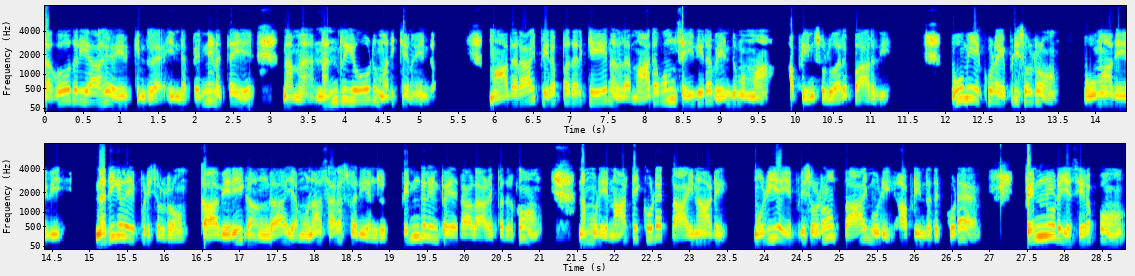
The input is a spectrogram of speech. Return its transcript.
சகோதரியாக இருக்கின்ற இந்த பெண்ணினத்தை நாம நன்றியோடு மதிக்க வேண்டும். மாதராய் பிறப்பதற்கே நல்ல மாதவும் செய்திட வேண்டுமம்மா அப்படின்னு சொல்லுவாரு பாரதி. பூமியை கூட எப்படி சொல்றோம்? பூமாதேவி. நதிகளை எப்படி சொல்றோம்? காவேரி கங்கா யமுனா சரஸ்வதி என்று பெண்களின் பெயரால் அழைப்பதற்கும் நம்முடைய நாட்டை கூட தாய்நாடு மொழியை எப்படி சொல்றோம்? தாய்மொழி அப்படின்றது கூட பெண்ணுடைய சிறப்பும்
